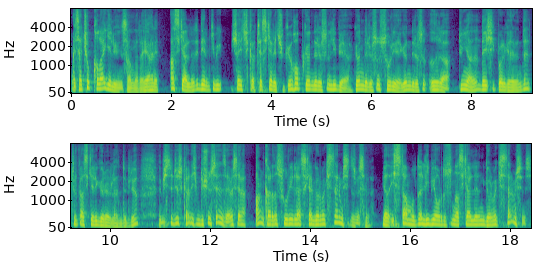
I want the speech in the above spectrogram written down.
Mesela çok kolay geliyor insanlara. Yani askerleri diyelim ki bir şey çıkıyor, tezkere çıkıyor. Hop gönderiyorsun Libya'ya, gönderiyorsun Suriye'ye, gönderiyorsun Irak'a. Dünyanın değişik bölgelerinde Türk askeri görevlendiriliyor. E biz de diyoruz kardeşim düşünsenize mesela Ankara'da Suriyeli asker görmek ister misiniz mesela? Ya da İstanbul'da Libya ordusunun askerlerini görmek ister misiniz?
